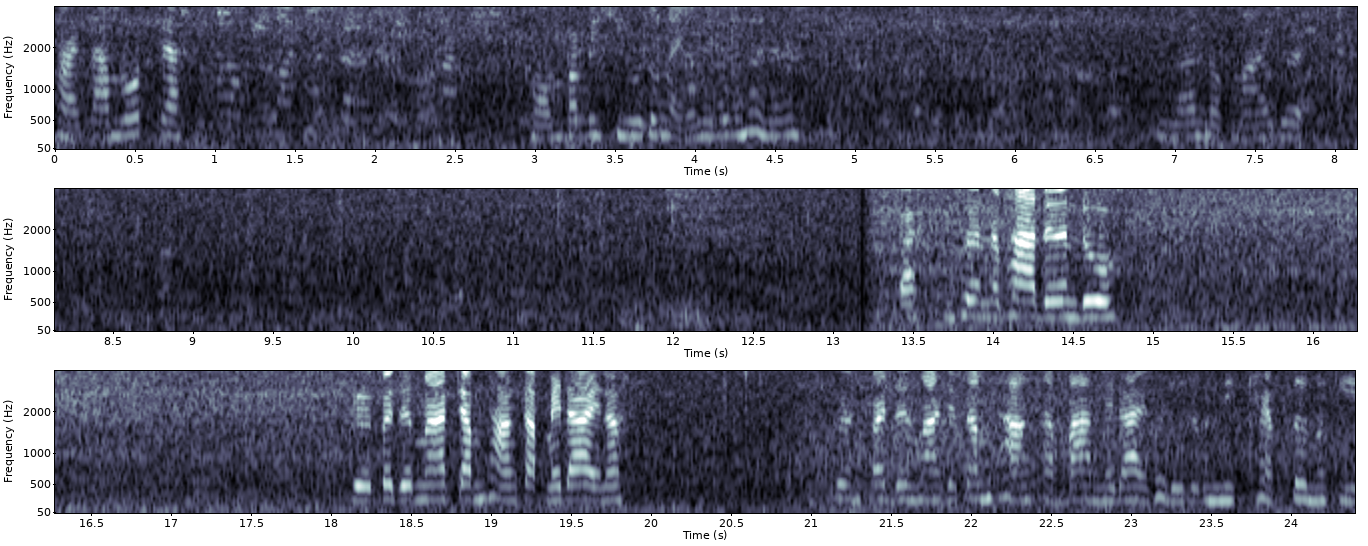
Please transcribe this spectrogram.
ขายตามรถจ้ะหอมบาร์บีคิวตรงไหนก็ไม่รู้เพื่อนนะมีร้านดอกไม้ด้วยไปเพื่อนจะพาเดินดู เดินไปเดินมาจำทางกลับไม่ได้เนอะ ดินไปเดินมาจะจำทางกลับบ้านไม่ได้คอยดูแต่มันมีแคปต้นเมื่อกี้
